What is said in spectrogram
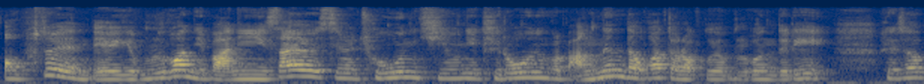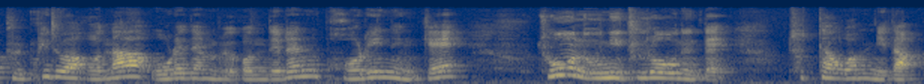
없어야 된대요. 이게 물건이 많이 쌓여있으면 좋은 기운이 들어오는 걸 막는다고 하더라고요. 물건들이. 그래서 불필요하거나 오래된 물건들은 버리는 게 좋은 운이 들어오는데 좋다고 합니다.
